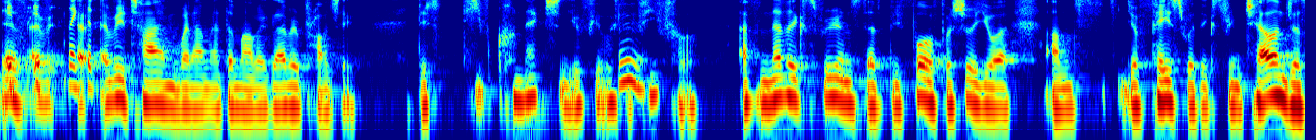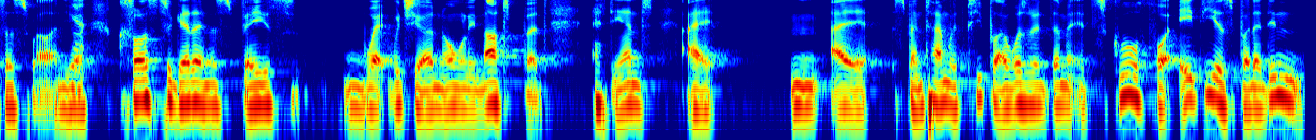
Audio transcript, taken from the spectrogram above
yes, it's, every, it's like the every time when i'm at the mahrberg library project this deep connection you feel with mm. the people I've never experienced that before. For sure, you're um, you're faced with extreme challenges as well, and you're yeah. close together in a space which you are normally not. But at the end, I Mm, I spent time with people. I was with them at school for eight years, but I didn't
